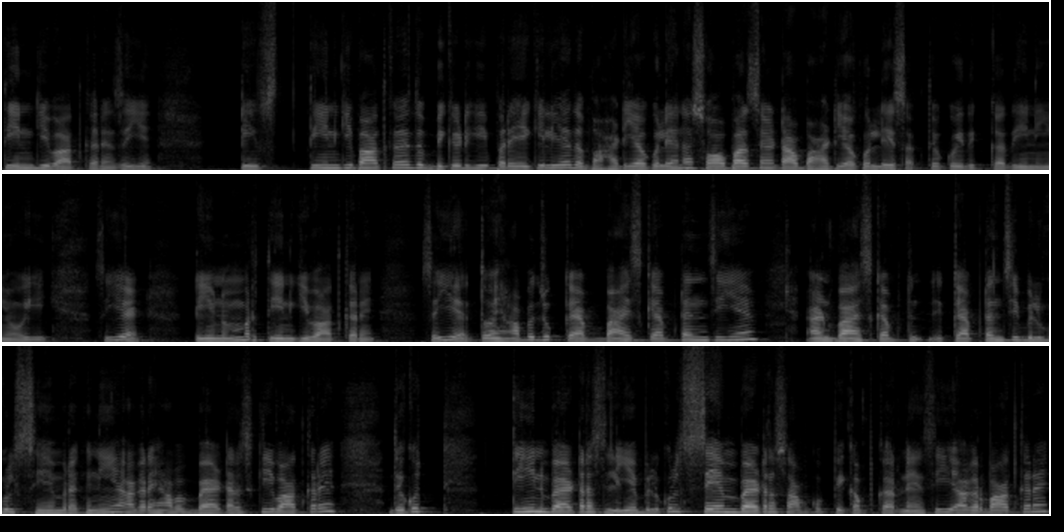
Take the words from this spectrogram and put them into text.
तीन की बात करें, सही है? तीन की बात करें तो विकेट कीपर एक ही लिया तो भाटिया को लेना, सौ परसेंट आप भाटिया को ले सकते हो, कोई दिक्कत ही नहीं होगी, सही है? टीम नंबर तीन की बात करें, सही है? तो यहाँ पर जो कैप बाइस कैप्टनसी है एंड बाइस कैप्टन कैप्टनसी बिल्कुल सेम रखनी है, अगर यहाँ पर बैटर्स की बात करें, देखो तीन बैटर्स लिए, बिल्कुल सेम बैटर्स आपको पिकअप करने हैं। सही, अगर बात करें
